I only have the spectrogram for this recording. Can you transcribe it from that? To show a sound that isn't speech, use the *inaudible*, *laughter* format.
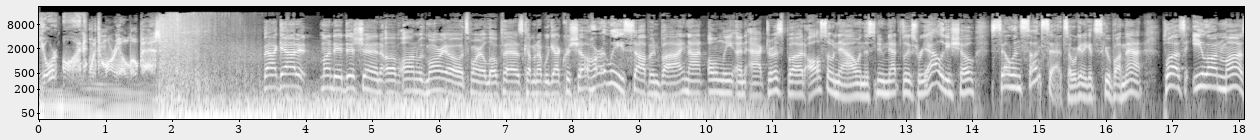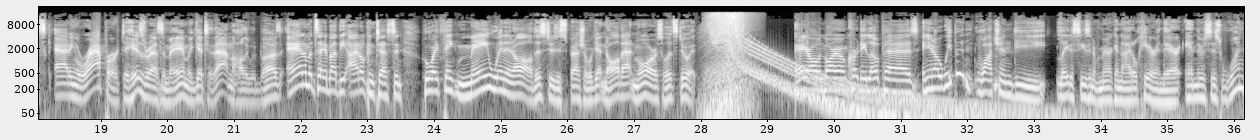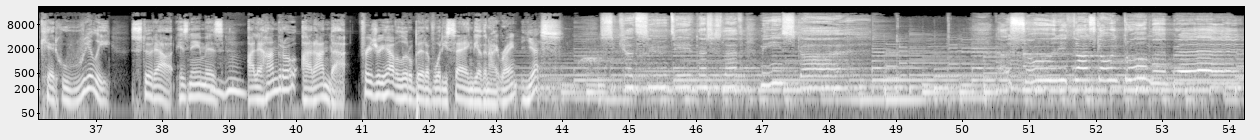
You're on with Mario Lopez. Back at it, Monday edition of On with Mario. It's Mario Lopez coming up. We got Chrishell Hartley stopping by, not only an actress, but also now in this new Netflix reality show, Selling Sunset. So we're going to get the scoop on that. Plus, Elon Musk adding rapper to his resume. I'm going to get to that in the Hollywood Buzz. And I'm going to tell you about the Idol contestant who I think may win it all. This dude is special. We're getting to all that and more, so let's do it. Hey, you're all with Mario and oh. Courtney Lopez. And you know, we've been watching the latest season of American Idol here and there, and there's this one kid who really stood out. His name is mm-hmm. Alejandro Aranda. Fraser, you have a little bit of what he's saying the other night, right? Yes. She cut too deep, now she's left me scarred. Now there's so many thoughts going through my brain.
